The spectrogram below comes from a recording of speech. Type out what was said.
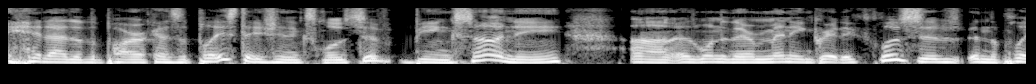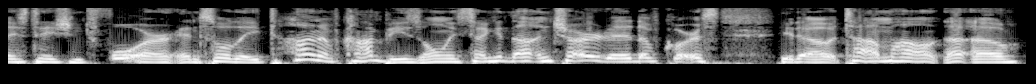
hit out of the park as a PlayStation exclusive, being Sony, uh, as one of their many great exclusives in the PlayStation 4, and sold a ton of copies, only second to Uncharted, of course. You know, Tom Holland. Uh oh.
